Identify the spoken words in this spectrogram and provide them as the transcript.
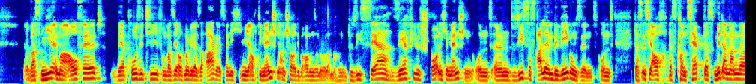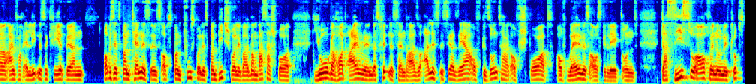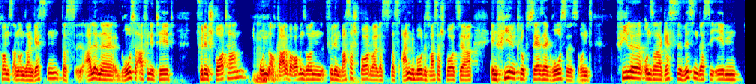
äh, was mir immer auffällt, sehr positiv und was ich auch immer wieder sage, ist, wenn ich mir auch die Menschen anschaue, die bei Robinson Urlaub machen, du siehst sehr, sehr viel sportliche Menschen und ähm, du siehst, dass alle in Bewegung sind. Und das ist ja auch das Konzept, dass miteinander einfach Erlebnisse kreiert werden, ob es jetzt beim Tennis ist, ob es beim Fußball ist, beim Beachvolleyball, beim Wassersport, Yoga, Hot Iron, das Fitnesscenter. Also alles ist ja sehr auf Gesundheit, auf Sport, auf Wellness ausgelegt. Und das siehst du auch, wenn du in den Clubs kommst, an unseren Gästen, dass alle eine große Affinität für den Sport haben mhm. und auch gerade bei Robinson für den Wassersport, weil das, das Angebot des Wassersports ja in vielen Clubs sehr, sehr groß ist. Und viele unserer Gäste wissen, dass sie eben,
